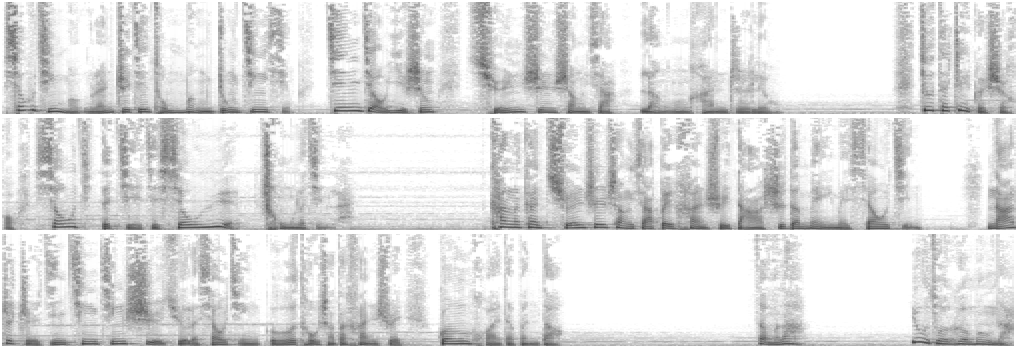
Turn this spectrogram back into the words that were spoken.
萧瑾猛然之间从梦中惊醒，尖叫一声，全身上下冷汗直流。就在这个时候，萧瑾的姐姐萧月冲了进来，看了看全身上下被汗水打湿的妹妹萧瑾，拿着纸巾轻轻拭去了萧瑾额头上的汗水，关怀的问道：“怎么了？”又做噩梦呢？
